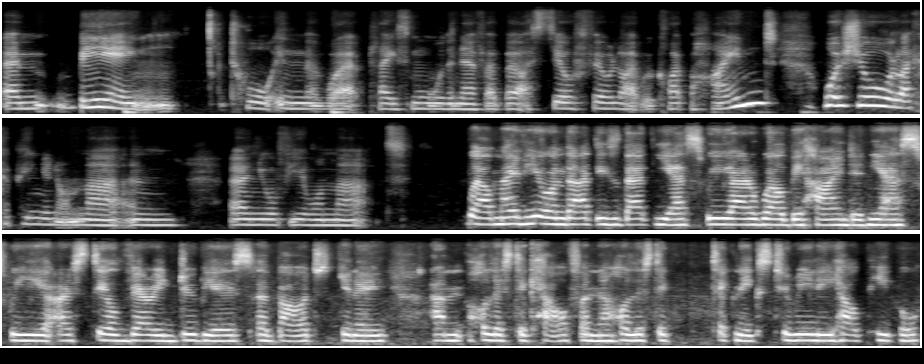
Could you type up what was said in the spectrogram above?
um, being taught in the workplace more than ever but i still feel like we're quite behind. What's your like opinion on that and and your view on that? Well my view on that is that yes we are well behind and yes we are still very dubious about you know um, holistic health and holistic techniques to really help people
